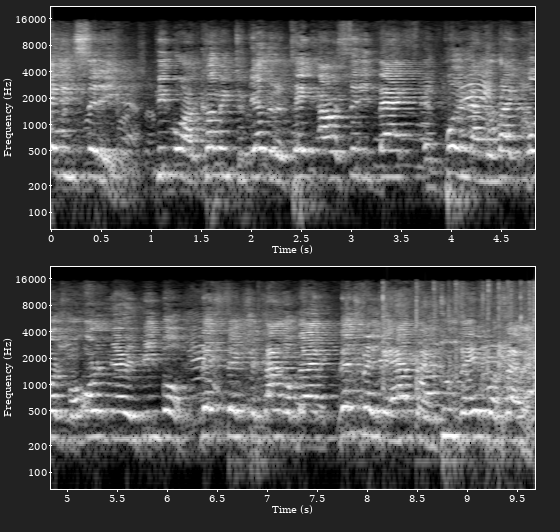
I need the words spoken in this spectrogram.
fighting city. People are coming together to take our city back and put it on the right course for ordinary people. Let's take Chicago back. Let's make it happen on Tuesday, April 7th.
